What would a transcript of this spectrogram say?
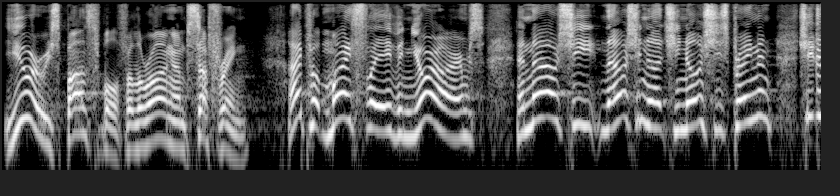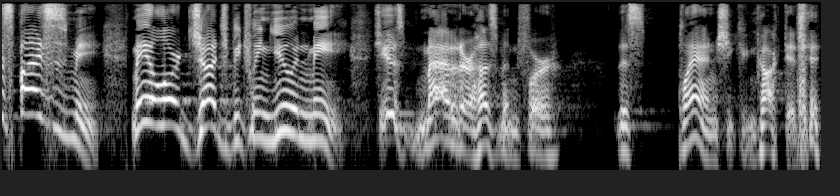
You are responsible for the wrong I'm suffering. I put my slave in your arms, and now she now she knows, she knows she's pregnant. She despises me. May the Lord judge between you and me. She was mad at her husband for this plan she concocted.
